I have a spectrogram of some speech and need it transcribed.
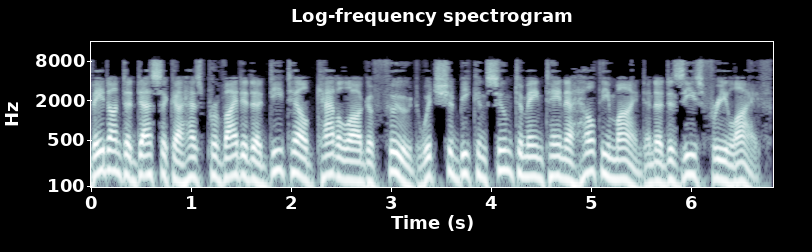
Vedanta Desika has provided a detailed catalogue of food which should be consumed to maintain a healthy mind and a disease-free life.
